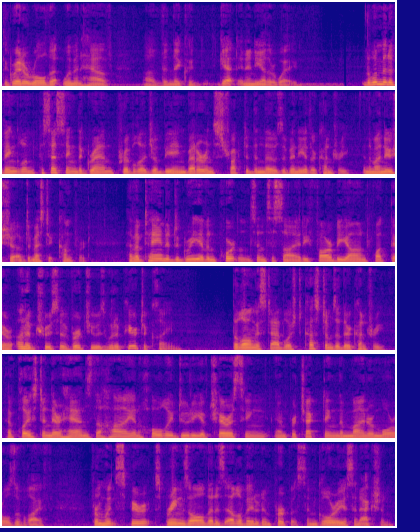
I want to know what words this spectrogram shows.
the greater role that women have uh, than they could get in any other way. The women of England, possessing the grand privilege of being better instructed than those of any other country in the minutiae of domestic comfort, have obtained a degree of importance in society far beyond what their unobtrusive virtues would appear to claim. The long established customs of their country have placed in their hands the high and holy duty of cherishing and protecting the minor morals of life, from whence springs all that is elevated in purpose and glorious in action,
